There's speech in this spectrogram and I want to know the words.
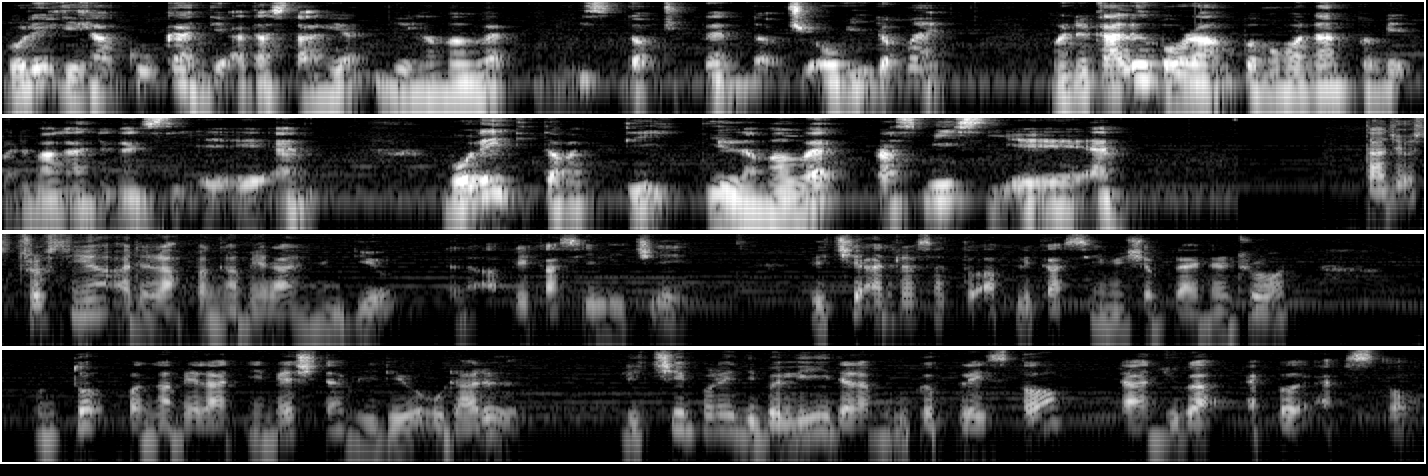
boleh dilakukan di atas talian di laman web ibis.jupam.gov.my. Manakala borang permohonan permit penerbangan dengan CAAM boleh ditempati di laman web rasmi CAAM. Tajuk seterusnya adalah pengambilan video dalam aplikasi Litchi. Litchi adalah satu aplikasi mission planner drone untuk pengambilan imej dan video udara Litchi boleh dibeli dalam Google Play Store dan juga Apple App Store.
